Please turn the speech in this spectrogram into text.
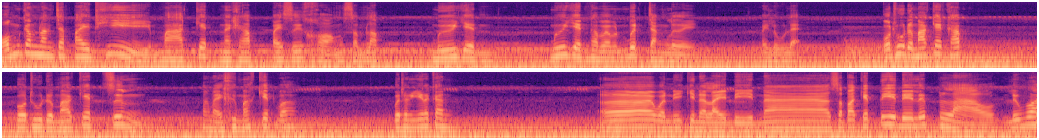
ผมกำลังจะไปที่มาร์เก็ตนะครับ ไปซื้อของสำหรับมื้อเย็น มื้อเย็นทำไมมันมืดจังเลย ไม่รู้แหละ go to the market ครับ go to the market ซึ่งทางไหนคือ market วะไปทางนี้แล้วกัน เออวันนี้กินอะไรดีนะสปาเกตตี้ดีหรือเปล่า หรือว่า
